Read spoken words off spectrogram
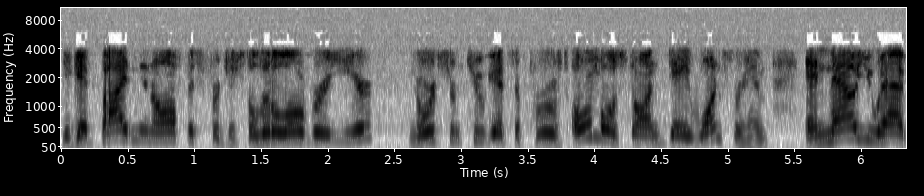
You get Biden in office for just a little over a year. Nord Stream 2 gets approved almost on day one for him, and now you have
